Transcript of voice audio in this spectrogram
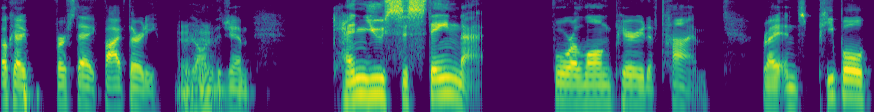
Okay, first day, five thirty, we're mm-hmm. going to mm-hmm. the gym. Can you sustain that for a long period of time, right? And people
